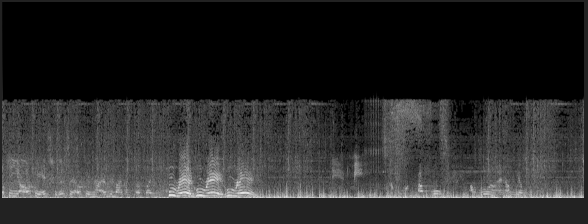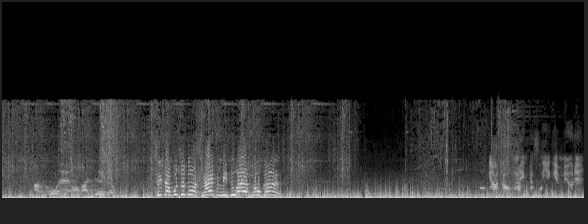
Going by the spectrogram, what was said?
Okay, y'all. Okay, it's listen. Okay, now everybody can start fighting. Who red? Who red? Who red? Me, boy. I'm blue. I'm blue and I'm yellow. I'm blue and um, I did yellow. Say, what you doing sniping me, dude? I have no guns. So get out your mic before you get muted.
